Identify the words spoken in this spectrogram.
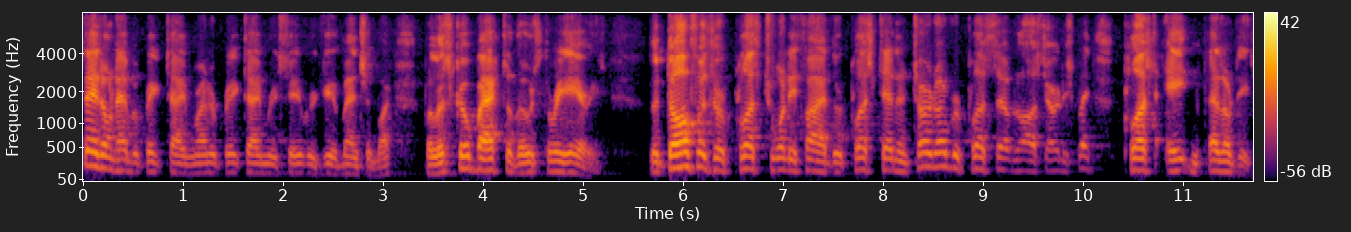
They don't have a big time runner, big time receiver, as you mentioned, Mark. But let's go back to those three areas. The Dolphins are plus 25. They're plus 10 in turnover, plus 7 lost yardage play, plus 8 in penalties.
